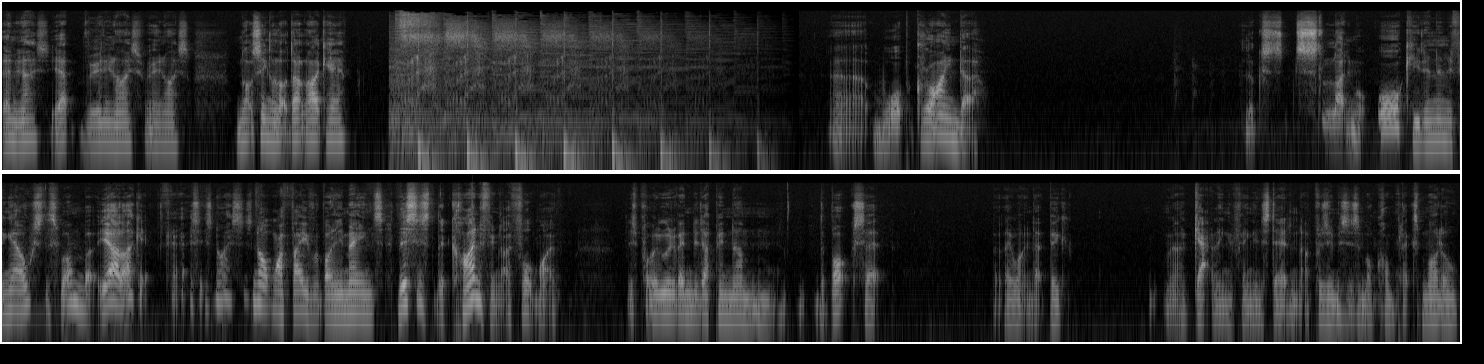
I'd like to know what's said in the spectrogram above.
Really nice, yep, really nice, really nice. Not seeing a lot I don't like here. Uh, warp grinder. Looks slightly more orky than anything else, this one, but yeah, I like it. It's, it's nice. It's not my favourite by any means. This is the kind of thing that I thought might have, this probably would have ended up in um, the box set, but they wanted that big Gatling thing instead, and I presume this is a more complex model.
